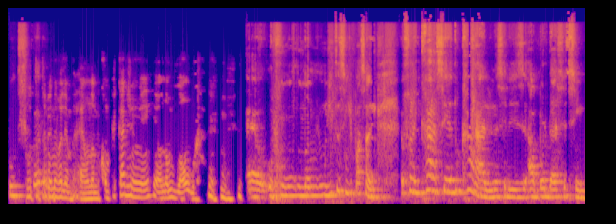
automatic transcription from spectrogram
Putz, Puta, eu era? também não vou lembrar. É um nome complicadinho, hein? É um nome longo. É, o, o nome, um rito assim de passagem. Eu falei, cara, seria do caralho, né, se eles abordassem assim.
